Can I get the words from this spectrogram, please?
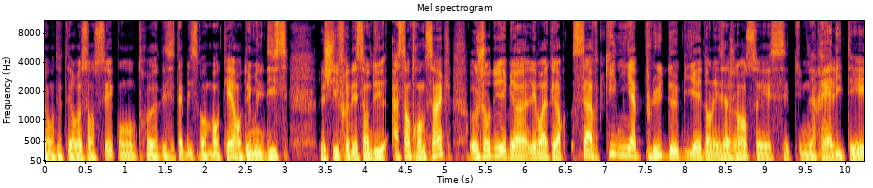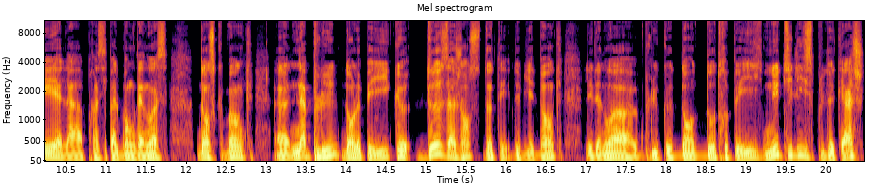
ont été recensés contre des établissements bancaires. En 2010, le chiffre est descendu à 135. Aujourd'hui, eh bien, les braqueurs savent qu'il n'y a plus de billets dans les agences et c'est une réalité. La principale banque danoise, Danske Bank, euh, n'a plus dans le pays que deux agences dotées de billets de banque. Les Danois, plus que dans d'autres pays, n'utilisent plus de cash.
